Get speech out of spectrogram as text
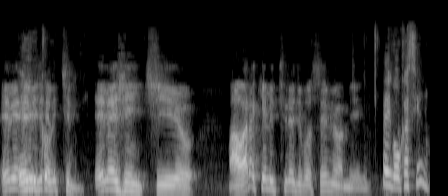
Ele, ele... Ele, ele, te... ele é gentil. A hora que ele tira de você, meu amigo. É igual cassino.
